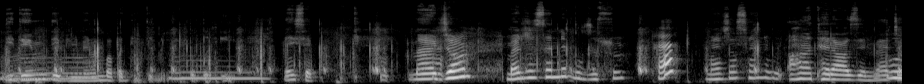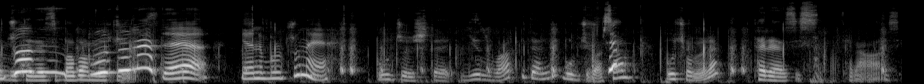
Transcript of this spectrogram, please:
dediğimi de bilmiyorum. Baba dediğimi. Baba iyi. Neyse. Mercan. Mercan sen ne burcusun? He? Mercan sen ne burcu? Aha terazi. Mercan Burcu- terazi. Babam Burcu nerede? Yani Burcu ne? Burcu işte yıl var. Bir tane de burcu var. Sen burç olarak terazisin. Terazi.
